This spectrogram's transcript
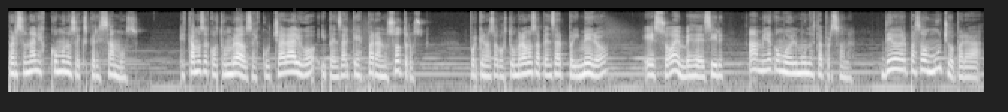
Personal es cómo nos expresamos, estamos acostumbrados a escuchar algo y pensar que es para nosotros, porque nos acostumbramos a pensar primero eso en vez de decir, ah, mira cómo ve el mundo esta persona. Debe haber pasado mucho para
